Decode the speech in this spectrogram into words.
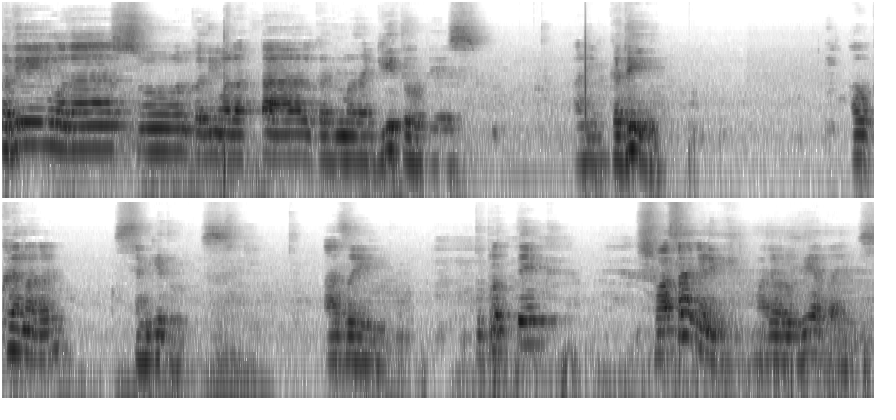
कधी माझा सूर कधी माझा ताल कधी माझा गीत होतेस आणि कधी अवखळणार संगीत होतेस आजही तू प्रत्येक श्वासागणी माझ्या हृदयात आहेस.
